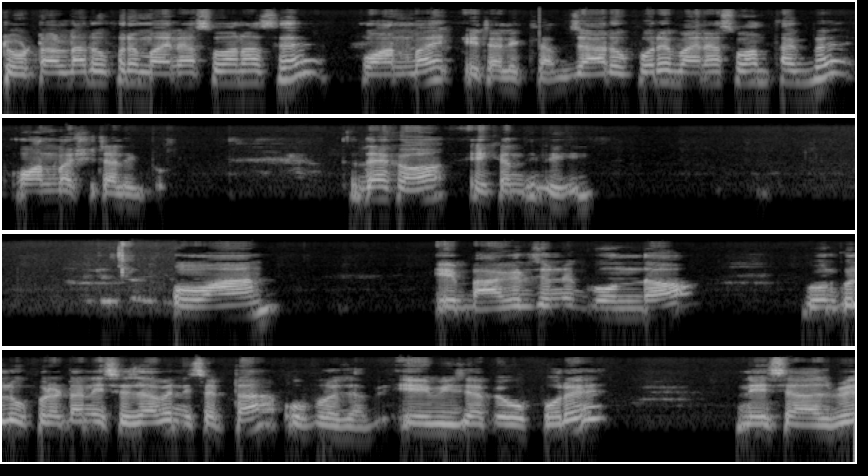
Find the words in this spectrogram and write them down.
টোটালটার উপরে মাইনাস ওয়ান আছে ওয়ান বাই এটা লিখলাম। যার উপরে মাইনাস ওয়ান থাকবে ওয়ান বাই সেটা লিখব। তো দেখো, এখান থেকে লিখি। ওয়ান এ ভাগের জন্য গুণ দাও। গুণ করলে উপরেটা নিচে যাবে, নিচেরটা উপরে যাবে। এ বি যাবে উপরে, নিচে আসবে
